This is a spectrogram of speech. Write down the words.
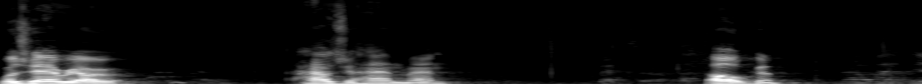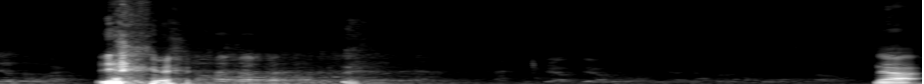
Rogerio, how's your hand, man? Oh, good. Yeah. Now,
